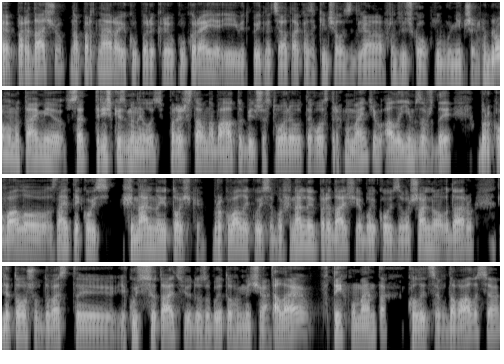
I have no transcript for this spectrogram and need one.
е, передачу на партнера, яку перекрив Кукорея, і відповідно ця атака закінчилась для французького клубу нічим. В другому таймі все трішки змінилось. Париж став набагато більше створювати гострих моментів, але їм завжди бракувало, знаєте, якоїсь фінальної точки. Бракувало якоїсь або фінальної передачі, або якогось завершального удару для того, щоб довести якусь ситуацію до забитого м'яча. Але в тих моментах, коли це вдавалося,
